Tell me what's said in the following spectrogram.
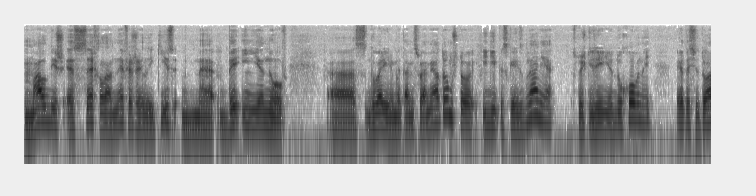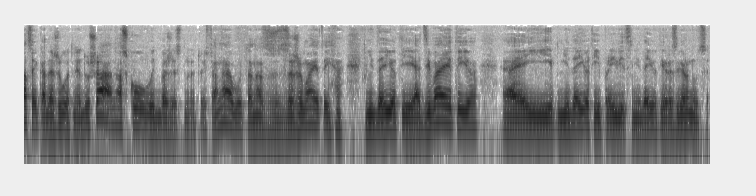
малбиш эссехала анефиш эликиз бе иньянов. Э, говорили мы там с вами о том, что египетское изгнание с точки зрения духовной – это ситуация, когда животная душа, она сковывает божественную. То есть она, вот, она зажимает ее, не дает ей, одевает ее э, и не дает ей проявиться, не дает ей развернуться.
